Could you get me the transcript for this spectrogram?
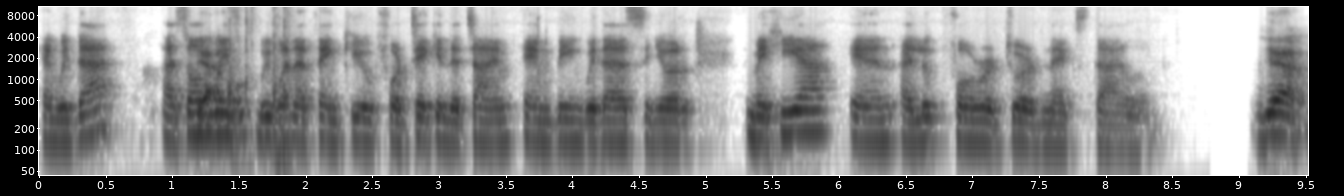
And with that, as always, yeah. we want to thank you for taking the time and being with us, Senor Mejia. And I look forward to our next dialogue. Yeah,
